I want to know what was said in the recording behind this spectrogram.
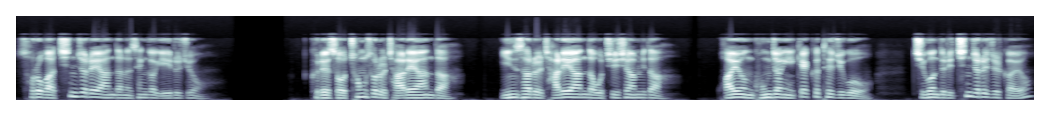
서로가 친절해야 한다는 생각이 이르죠. 그래서 청소를 잘해야 한다. 인사를 잘해야 한다고 지시합니다. 과연 공장이 깨끗해지고 직원들이 친절해질까요?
